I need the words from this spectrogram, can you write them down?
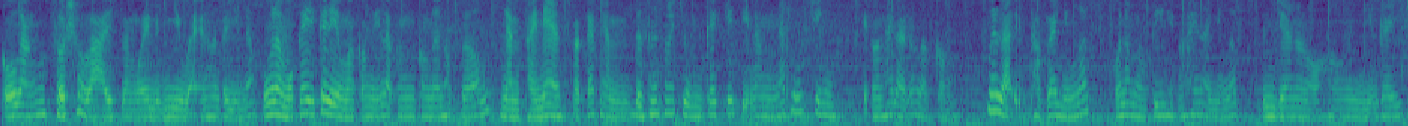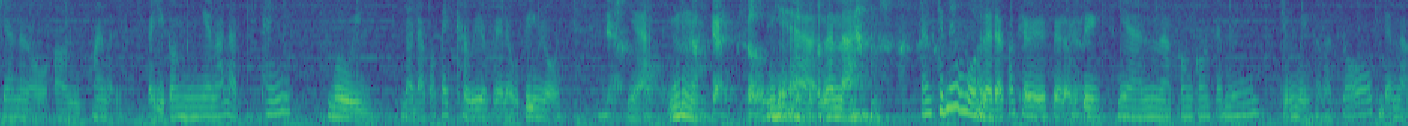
cố gắng socialize làm quen được nhiều bạn hơn tại vì nó cũng là một cái cái điều mà con nghĩ là con con nên học sớm. Ngành finance và các ngành business nói chung cái cái kỹ năng networking thì con thấy là rất là cần. Với lại thật ra những lớp của năm đầu tiên thì con thấy là những lớp in general hơn những cái general uh, requirements. Tại vì con nghe nói là tháng 10 là đã có cái career fair đầu tiên rồi Dạ. Dạ. Ờ, càng càng sớm Yeah, nên là tháng 9 tháng 10 là đã có career fair đầu Yeah. tiên yeah, nên là con con sẽ muốn chuẩn bị thật là tốt để mà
